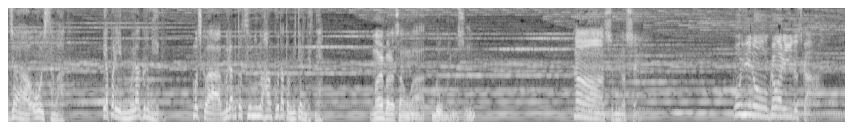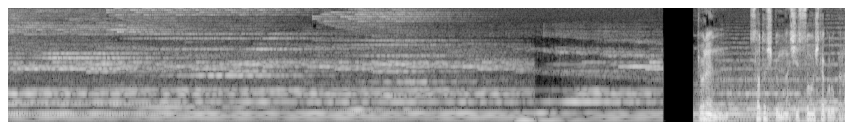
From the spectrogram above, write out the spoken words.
じゃあ大石さんはやっぱり村ぐるみ、もしくは村人数人の犯行だと見てるんですね。前原さんはどう思います？ああ、すみません。コーヒーのおかわりいいですか去年サトシ君が失踪した頃から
